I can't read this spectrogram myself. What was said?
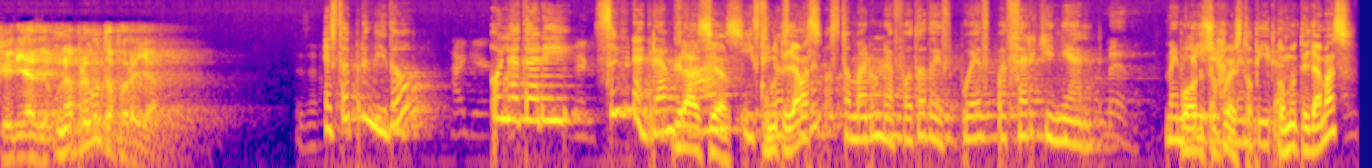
Genial. Una pregunta por allá. ¿Está prendido? Hola Gary, soy una gran Gracias. fan y si ¿Cómo nos te llamas? podemos tomar una foto después va a ser genial. Mentira, Por supuesto. mentira. ¿Cómo te llamas?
